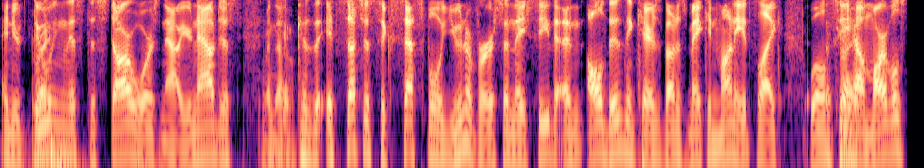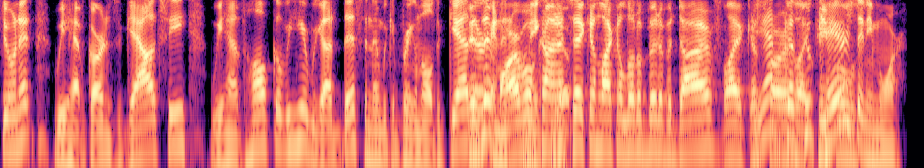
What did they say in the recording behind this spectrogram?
and you're doing this to Star Wars now. You're now just I know. because it's such a successful universe, and they see that, and all Disney cares about is making money. It's like, well, That's see right. how Marvel's doing it. We have Guardians of the Galaxy, we have Hulk over here, we got this, and then we can bring them all together. Is it and Marvel makes- kind of taking like a little bit of a dive? Like as yeah, far because as who like cares anymore?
